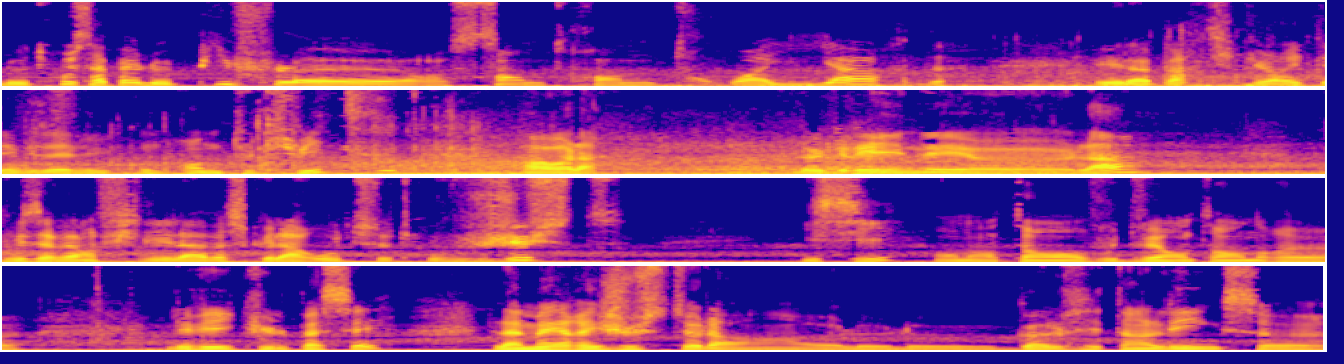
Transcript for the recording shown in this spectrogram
Le trou s'appelle le Pifleur, 133 yards. Et la particularité, vous allez le comprendre tout de suite. Alors voilà, le green est euh, là. Vous avez enfilé là parce que la route se trouve juste ici. On entend, vous devez entendre euh, les véhicules passer. La mer est juste là. Hein. Le, le, golf est un links euh,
